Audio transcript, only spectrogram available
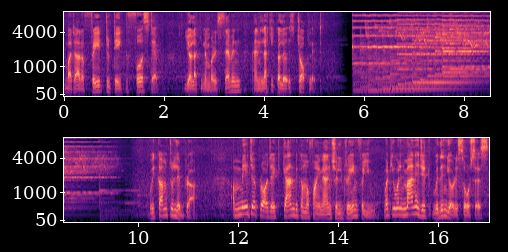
but are afraid to take the first step. Your lucky number is 7 and lucky color is chocolate. We come to Libra. A major project can become a financial drain for you, but you will manage it within your resources.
